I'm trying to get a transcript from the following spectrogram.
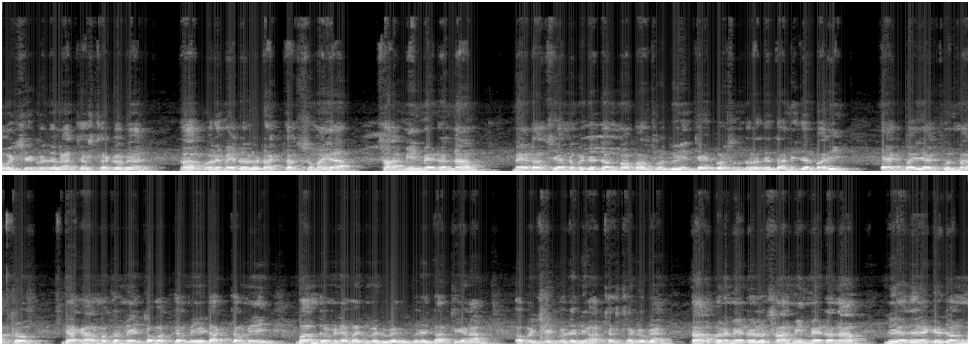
অবশ্যই খুঁজে নেওয়ার চেষ্টা করবেন। তারপরে মেয়েটা হলো ডাক্তার সুমাইয়া শারমিন। মেয়েটার নাম, মেয়েটা ছিয়ানব্বইতে জন্ম পাঁচশো দুই ইঞ্চ বসন্তরাতে, তার নিজের বাড়ি এক ভাই এক বোন মাত্র। দেখার মতন মেয়ে, চমৎকার মেয়ে, ডাক্তার মেয়ে, বন্ধ মিডিয়ার মাধ্যমে যোগাযোগ করে তার ঠিকানা অবশ্যই খুঁজে নেওয়ার চেষ্টা করবেন। তারপরে মেয়েটা হলো শারমিন, মেয়েটার নাম দুই হাজার একে জন্ম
